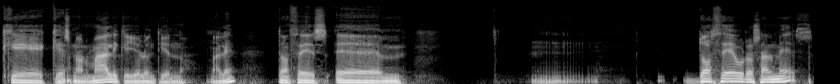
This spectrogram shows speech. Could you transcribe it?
Que, es normal y que yo lo entiendo, ¿vale? Entonces, 12 em, euros al mes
